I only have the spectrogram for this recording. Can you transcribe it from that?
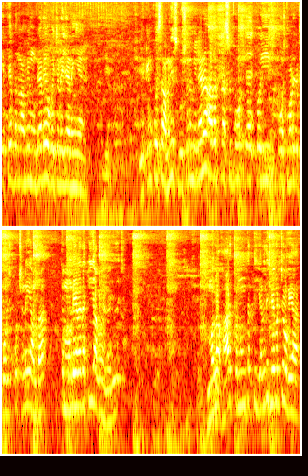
ਇੱਥੇ ਬਦਨਾਮੀ ਮੁੰਡਿਆਂ ਦੇ ਹੋ ਕੇ ਚਲੇ ਜਾਣੀ ਹੈ। ਜੀ। ਲੇਕਿਨ ਕੋਈ ਸਾਨੂੰ ਵੀ ਸੋਲੂਸ਼ਨ ਮਿਲੇ ਨਾ ਅਗਰ ਪ੍ਰੈਸ ਰਿਪੋਰਟ ਤੇ ਕੋਈ ਪੋਸਟਮਾਰਟਮ ਰਿਪੋਰਟ ਕੁਝ ਨਹੀਂ ਆਉਂਦਾ ਤੇ ਮੁੰਡੇ ਵਾਲੇ ਦਾ ਕੀ ਹਾਲ ਹੋਏਗਾ ਜੀ ਉਹਦੇ 'ਚ? ਮਤਲਬ ਹਰ ਕਾਨੂੰਨ ਤਾਂ ਧੀ ਵਾਲੇ ਦੀ ਫੇਵਰ 'ਚ ਹੋ ਗਿਆ।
